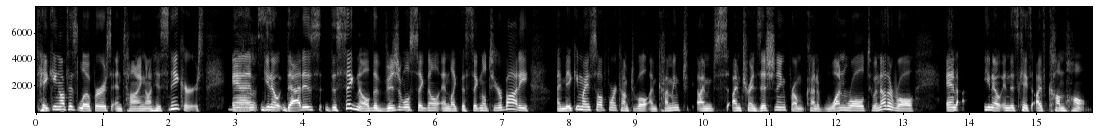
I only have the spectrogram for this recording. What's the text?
taking off his loafers and tying on his sneakers. And, yes. you know, that is the signal, the visual signal, and like the signal to your body I'm making myself more comfortable. I'm coming, to, I'm, I'm transitioning from kind of one role to another role. And, you know, in this case, I've come home.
